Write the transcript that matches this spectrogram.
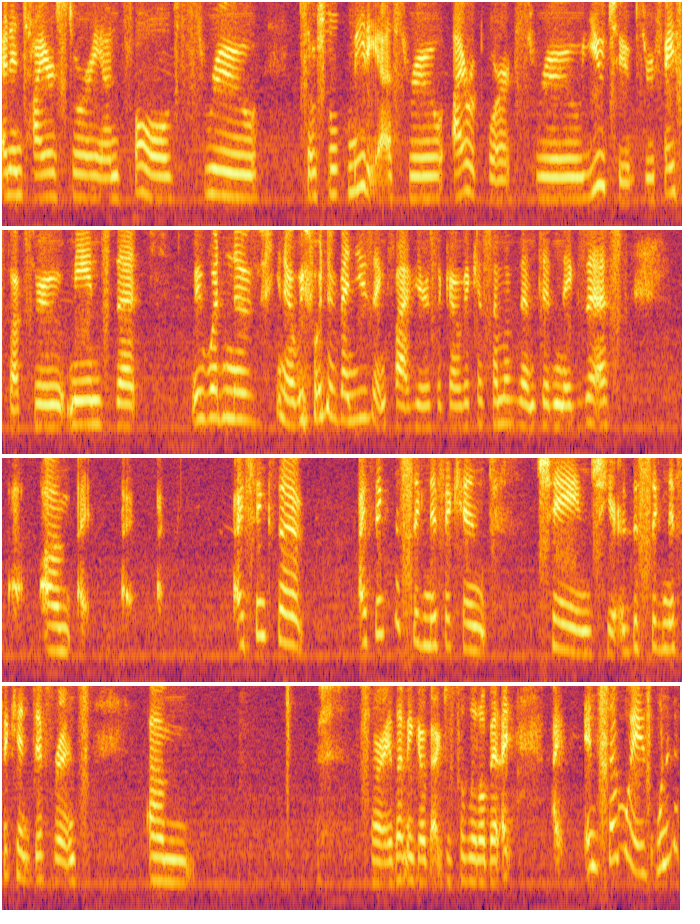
an entire story unfold through social media, through iReport, through YouTube, through Facebook, through means that we wouldn't have, you know, we wouldn't have been using five years ago because some of them didn't exist. Um, I, I, I think the, I think the significant change here, the significant difference um, sorry, let me go back just a little bit. I, I, in some ways, one of the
